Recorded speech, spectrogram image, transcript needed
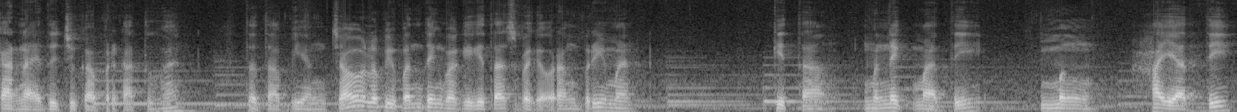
karena itu juga berkat Tuhan. Tetapi yang jauh lebih penting bagi kita sebagai orang beriman, kita menikmati, menghayati,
